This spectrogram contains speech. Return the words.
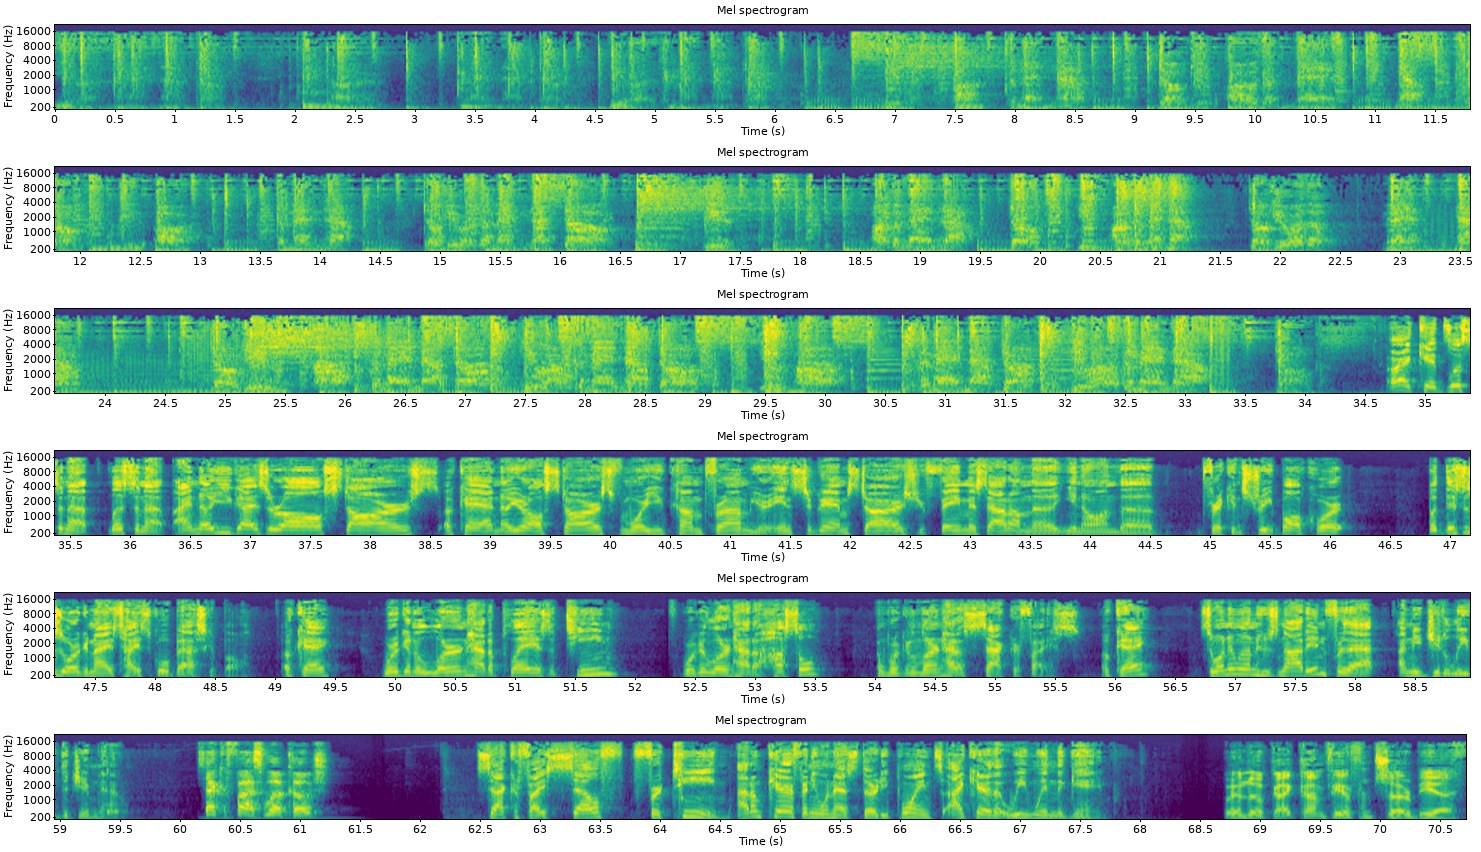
Eva. Right, kids, listen up. Listen up. I know you guys are all stars. Okay. I know you're all stars from where you come from. You're Instagram stars. You're famous out on the, you know, on the freaking street ball court. But this is organized high school basketball. Okay. We're going to learn how to play as a team. We're going to learn how to hustle and we're going to learn how to sacrifice. Okay. So anyone who's not in for that, I need you to leave the gym now. Sacrifice what, coach? Sacrifice self for team. I don't care if anyone has 30 points. I care that we win the game. Well, look, I come here from Serbia,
